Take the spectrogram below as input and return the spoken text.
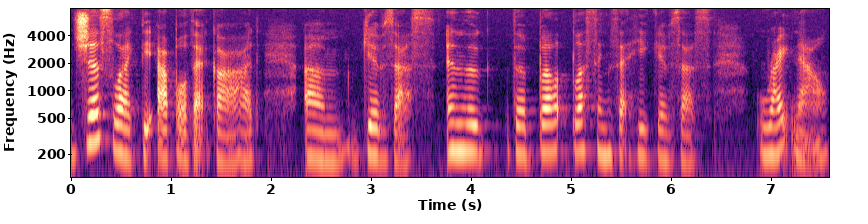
Just like the apple that God um, gives us and the, the blessings that He gives us right now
